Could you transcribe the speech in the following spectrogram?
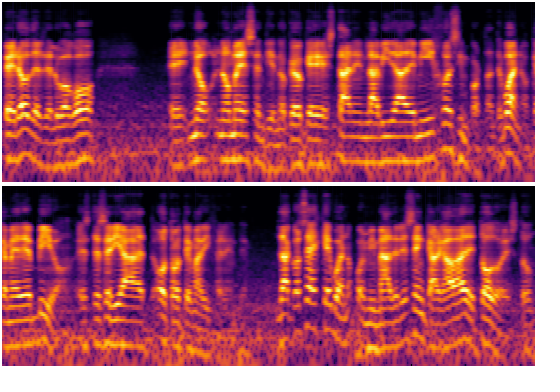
pero desde luego no, no me desentiendo. Creo que estar en la vida de mi hijo es importante. Bueno, que me desvío, este sería otro tema diferente. La cosa es que, bueno, pues mi madre se encargaba de todo esto.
